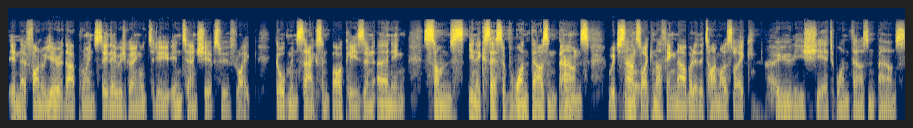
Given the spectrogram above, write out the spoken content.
in their final year at that point. So they were going on to do internships with like Goldman Sachs and Barclays and earning sums in excess of £1,000, which sounds like nothing now. But at the time, I was like, holy shit, £1,000.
